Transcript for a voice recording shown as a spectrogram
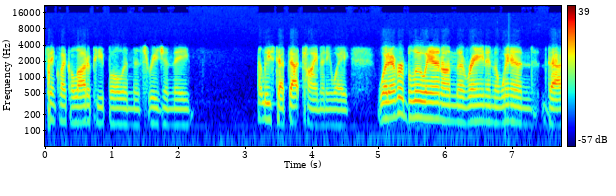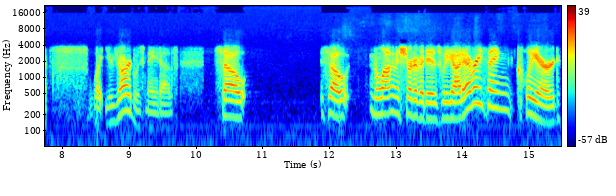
I think like a lot of people in this region, they, at least at that time anyway, whatever blew in on the rain and the wind, that's what your yard was made of. So, so the long and the short of it is, we got everything cleared,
